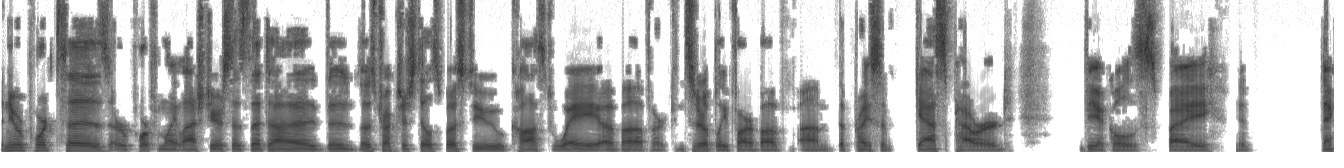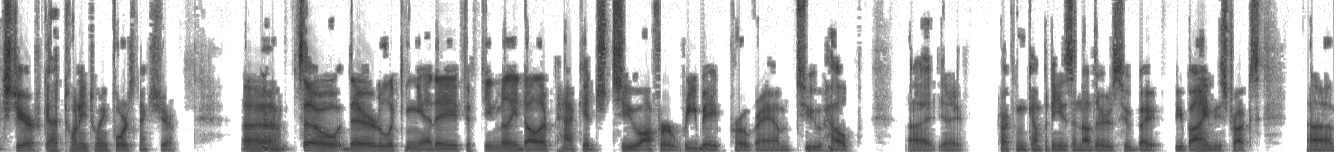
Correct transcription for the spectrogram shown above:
the new report says a report from late last year says that uh, the, those trucks are still supposed to cost way above or considerably far above um, the price of gas powered vehicles by you know, next year. God 2024 is next year um, So they're looking at a $15 million package to offer a rebate program to mm-hmm. help uh, you know, trucking companies and others who buy, be buying these trucks uh,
